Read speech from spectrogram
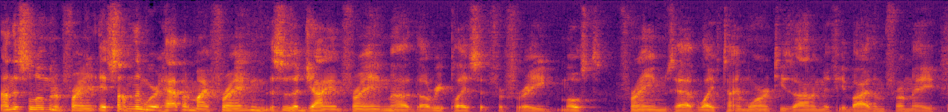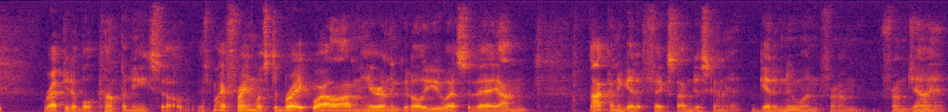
on this aluminum frame, if something were to happen to my frame, this is a giant frame, uh, they'll replace it for free. Most frames have lifetime warranties on them if you buy them from a reputable company. So if my frame was to break while I'm here in the good old US of A, I'm not going to get it fixed. I'm just going to get a new one from from Giant.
